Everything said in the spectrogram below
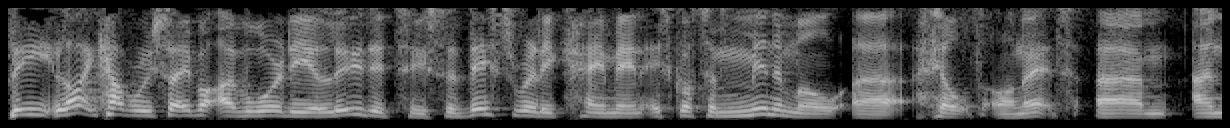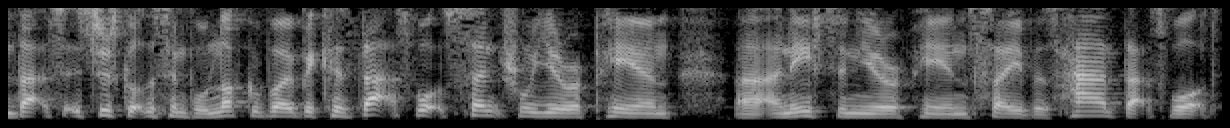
The light cavalry sabre I've already alluded to, so this really came in. It's got a minimal uh, hilt on it, um, and that's it's just got the simple knuckle bow because that's what Central European uh, and Eastern European sabres had. That's what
